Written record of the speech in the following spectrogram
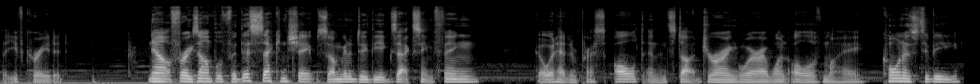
that you've created. Now, for example, for this second shape, so I'm going to do the exact same thing. go ahead and press Alt and then start drawing where I want all of my corners to be.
